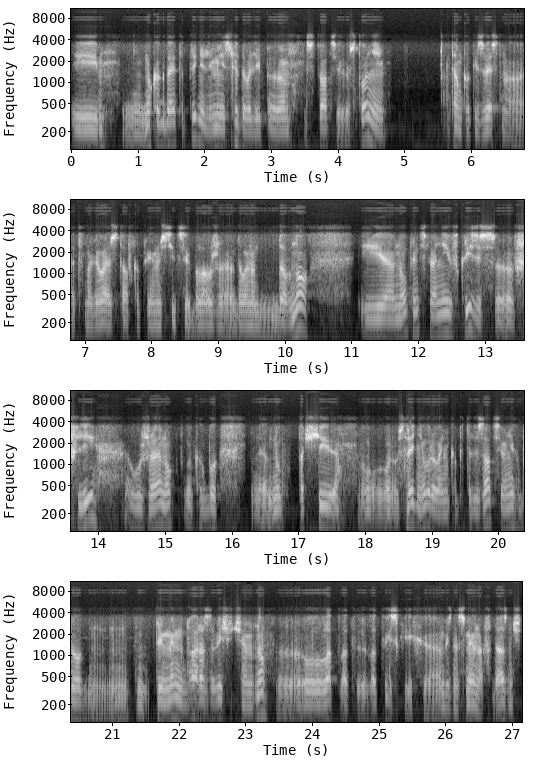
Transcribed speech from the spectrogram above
И, ну, когда это приняли, мы исследовали э, ситуацию в Эстонии. Там, как известно, эта нулевая ставка при инвестиции была уже довольно давно. И, ну, в принципе, они в кризис э, шли уже, ну, как бы, э, ну, почти ну, средний уровень капитализации у них был примерно два раза выше, чем, ну, у лат, лат, латвийских бизнесменов, да, значит,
